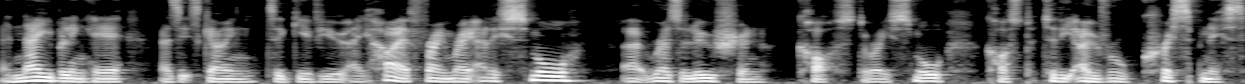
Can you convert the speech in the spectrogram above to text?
enabling here as it's going to give you a higher frame rate at a small uh, resolution cost or a small cost to the overall crispness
